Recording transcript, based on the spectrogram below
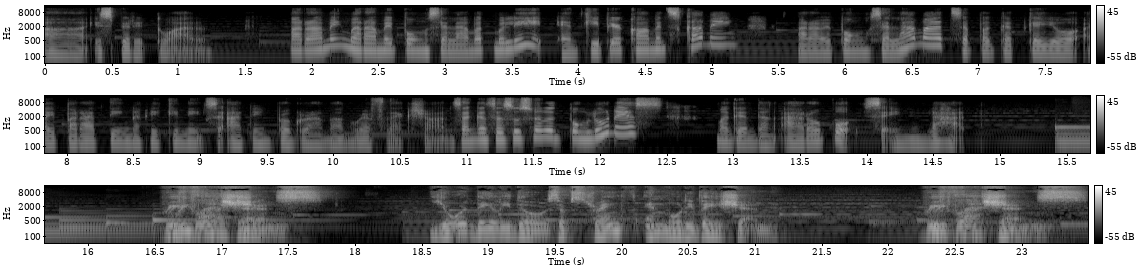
uh, espiritual. Maraming maraming pong salamat muli and keep your comments coming. Marami pong salamat sapagkat kayo ay parating nakikinig sa ating programang Reflections. Hanggang sa susunod pong lunes, magandang araw po sa inyong lahat. Reflections Your daily dose of strength and motivation. Reflections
